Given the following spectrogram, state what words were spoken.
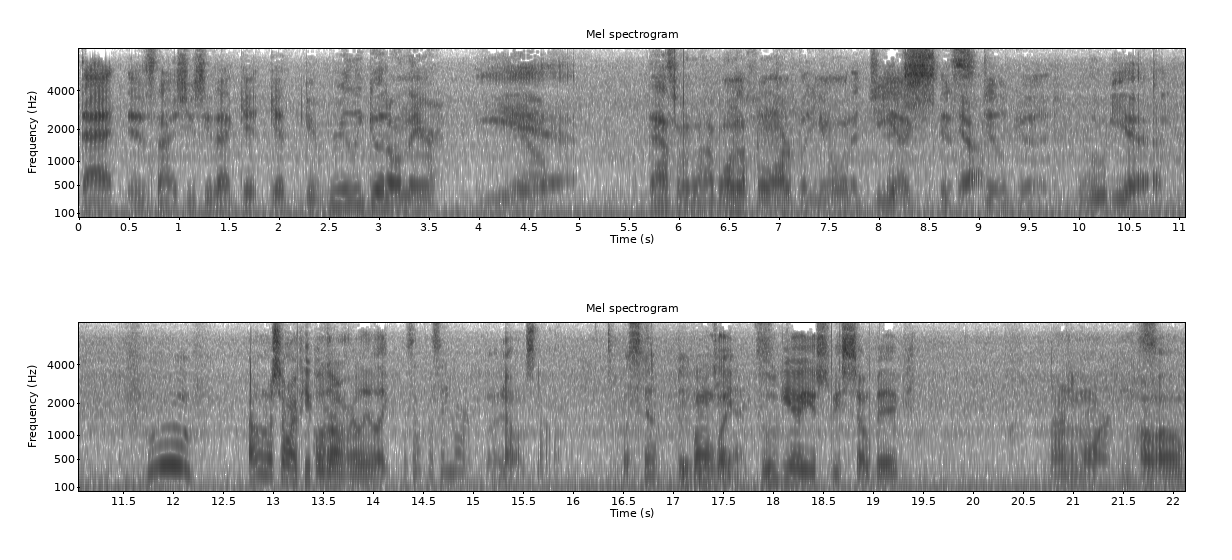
That is nice. You see that? Get get get really good on there. Yeah. That's what I want a full art, but you know what? A GX It's- is yeah. still good. Lugia. Woo! I don't understand why people don't really like. It's not the same art, but No, it's not. but still, People Lugia like GX. Lugia used to be so big. Not anymore. And Ho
